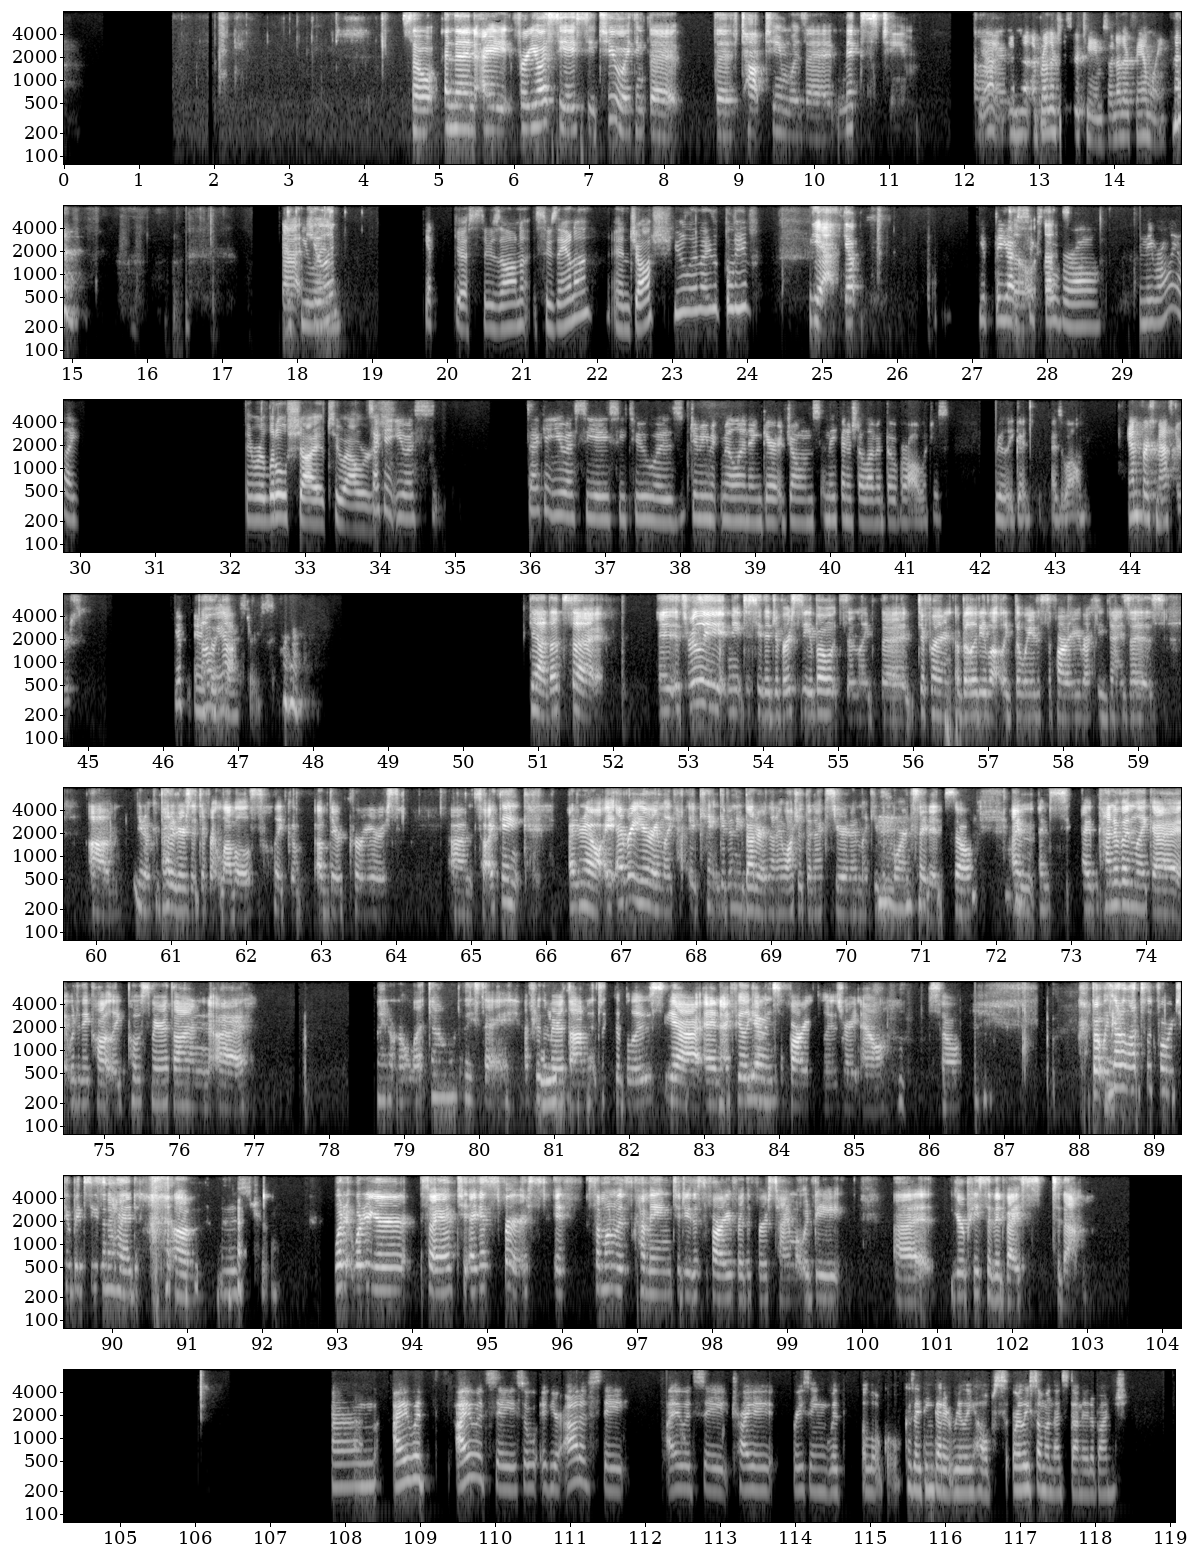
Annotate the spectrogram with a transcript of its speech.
So, and then I for USCAC two, I think the the top team was a mixed team. Yeah. Um, And a brother sister team, so another family. at Hewlin. Hewlin. Yes, Susanna, Susanna, and Josh Hewlin, I believe. Yeah. Yep. Yep, they got So sixth that's- overall, and they were only like They were a little shy of two hours. second US. Second USCAC two was Jimmy McMillan and Garrett Jones, and they finished 11th overall, which is really good as well. And first masters. Yep, and Oh, first yeah. masters. Yeah, that's uh it's really neat to see the diversity of boats and like the different ability like the way the safari recognizes um, you know competitors at different levels like of, of their careers. Um, so i think i don't know I, every year i'm like it can't get any better and then i watch it the next year and i'm like even more excited. So i'm i'm I'm kind of in like a what do they call it like post marathon uh I don't know, letdown. What do they say after the Blues? marathon? It's like the blues. Yeah, and I feel like I'm in safari blues right now. So, but we've got a lot to look forward to. Big season ahead. Um, That is true. what What are your? So I have to. I guess first, if someone was coming to do the safari for the first time, what would be uh, your piece of advice to them? Um, I would I would say so if you're out of state, I would say try racing with a local because I think that it really helps, or at least someone that's done it a bunch.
